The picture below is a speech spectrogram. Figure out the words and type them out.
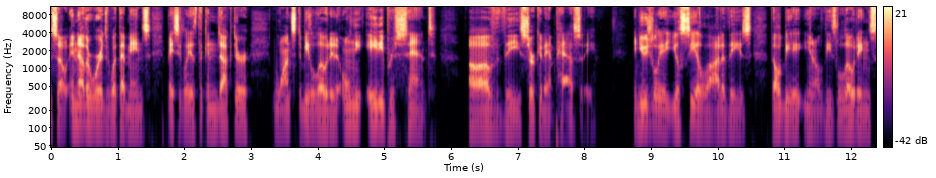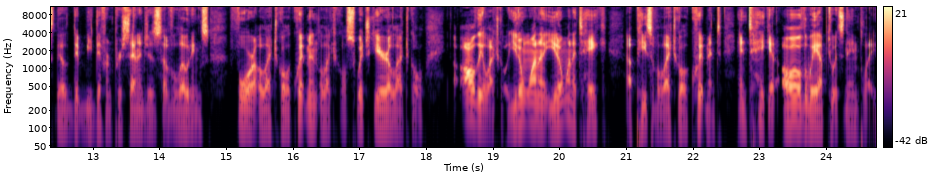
So, in other words, what that means basically is the conductor wants to be loaded only 80% of the circuit ampacity. And usually you'll see a lot of these. There'll be, you know, these loadings, there'll be different percentages of loadings for electrical equipment, electrical switchgear, electrical all the electrical. You don't want to you don't want to take a piece of electrical equipment and take it all the way up to its nameplate.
